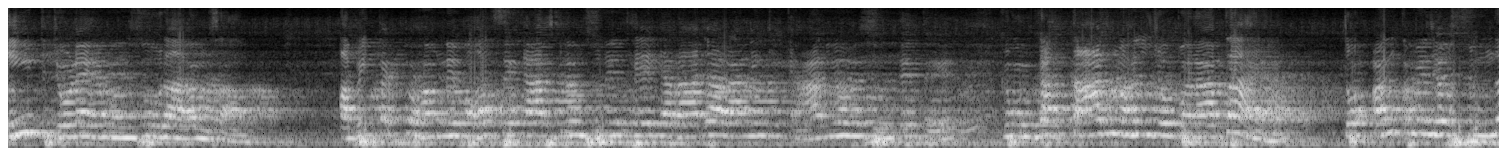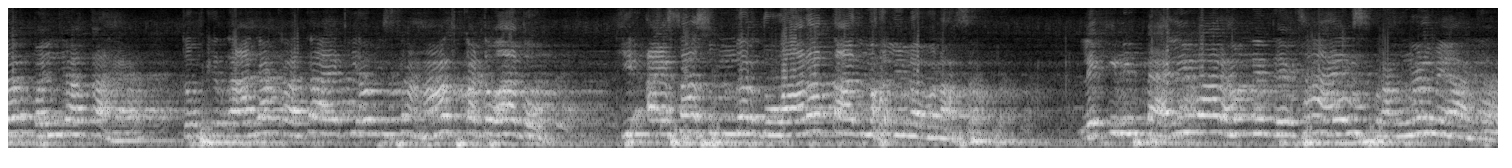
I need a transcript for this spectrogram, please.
ईंट जोड़े हैं मंसूर आलम साहब, अभी तक तो हमने बहुत से कार्यक्रम सुने थे या राजा रानी की कहानियों में सुनते थे कि उनका ताजमहल जो बनाता है तो अंत में जब सुंदर बन जाता है तो फिर राजा कहता है कि हम इसका हाथ कटवा दो। कि ऐसा सुंदर दोबारा ताजमहल ही न बना सके लेकिन ये पहली बार हमने देखा है इस प्रांगण में आकर।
